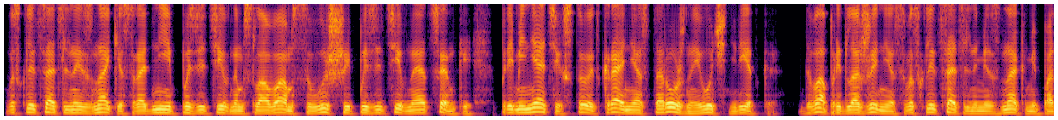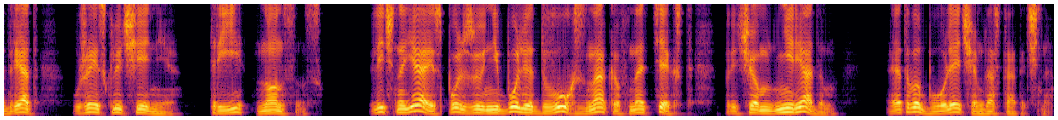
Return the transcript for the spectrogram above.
Восклицательные знаки сродни позитивным словам с высшей позитивной оценкой. Применять их стоит крайне осторожно и очень редко. Два предложения с восклицательными знаками подряд — уже исключение. Три — нонсенс. Лично я использую не более двух знаков на текст — причем не рядом. Этого более чем достаточно.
